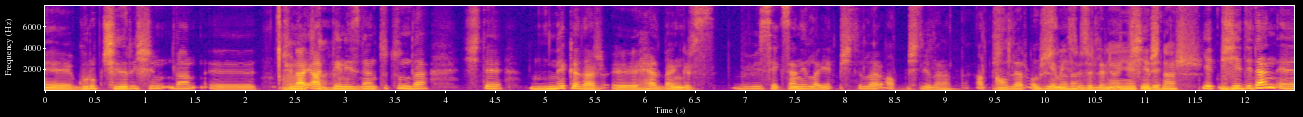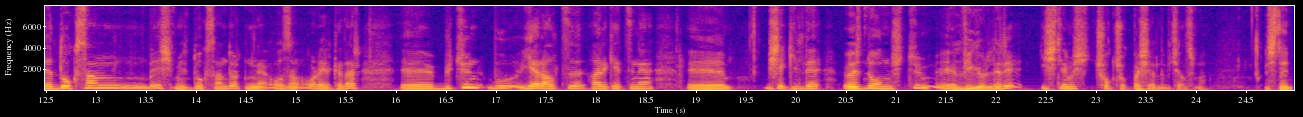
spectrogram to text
e, grup çığırışımdan e, Tünay evet, Akdeniz'den tutun da işte ne kadar e, Headbangers 80'li yıllar, 70'li yıllar, 60'lı yıllar hatta. 60'lı yıllar o diyemeyiz özür dilerim. Yani 77. 77'den e, 95 mi 94 mi ne o zaman oraya kadar e, bütün bu yeraltı hareketine e, bir şekilde özne olmuş tüm e, figürleri işlemiş çok çok başarılı bir çalışma işte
